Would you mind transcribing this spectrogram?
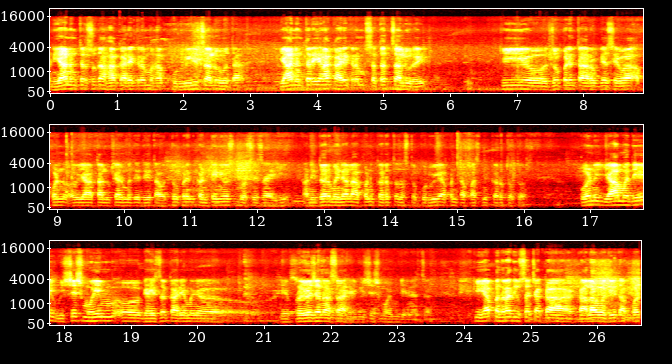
पण यानंतर सुद्धा हा कार्यक्रम हा पूर्वीही चालू होता. यानंतरही हा कार्यक्रम सतत चालू राहील की जोपर्यंत आरोग्य सेवा आपण या तालुक्यांमध्ये देत आहोत तोपर्यंत कंटिन्युअस प्रोसेस आहे ही. आणि दर महिन्याला आपण करतच असतो. पूर्वी आपण तपासणी करत होतो. पण यामध्ये विशेष मोहीम घ्यायचं कार्य म्हणजे हे प्रयोजन असं आहे विशेष मोहीम घेण्याचं की या पंधरा दिवसाच्या का कालावधीत आपण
